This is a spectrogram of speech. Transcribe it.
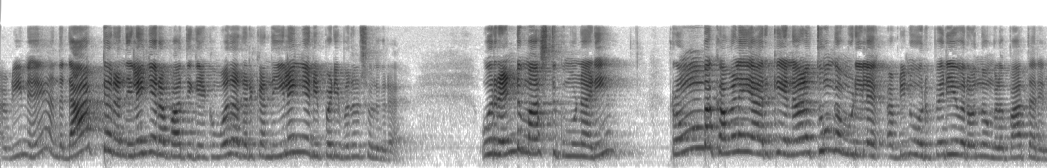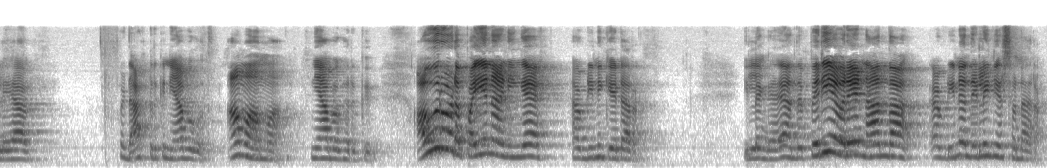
அப்படின்னு அந்த டாக்டர் அந்த இளைஞரை பார்த்து கேட்கும்போது அதற்கு அந்த இளைஞர் இப்படி பதில் சொல்லுகிறார். ஒரு ரெண்டு மாதத்துக்கு முன்னாடி ரொம்ப கவலையாக இருக்குது என்னால் தூங்க முடியல அப்படின்னு ஒரு பெரியவர் வந்து உங்களை பார்த்தார் இல்லையா? இப்போ டாக்டருக்கு ஞாபகம் ஆமாம் ஆமாம் ஞாபகம் இருக்குது அவரோட பையனா நீங்கள் அப்படின்னு கேட்டாராம். இல்லைங்க அந்த பெரியவரே நான் தான் அப்படின்னு அந்த இளைஞர் சொன்னாராம்.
